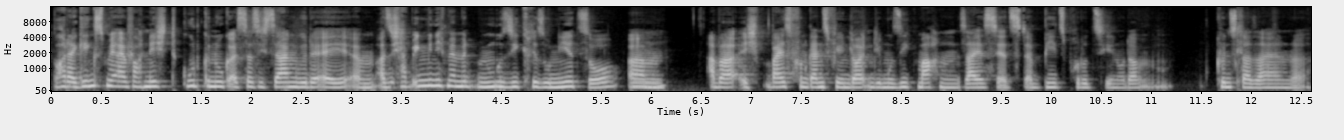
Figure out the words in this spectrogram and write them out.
boah, da ging es mir einfach nicht gut genug, als dass ich sagen würde, ey, ähm, also ich habe irgendwie nicht mehr mit Musik resoniert so. Mhm. Ähm, aber ich weiß von ganz vielen Leuten, die Musik machen, sei es jetzt äh, Beats produzieren oder Künstler sein oder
